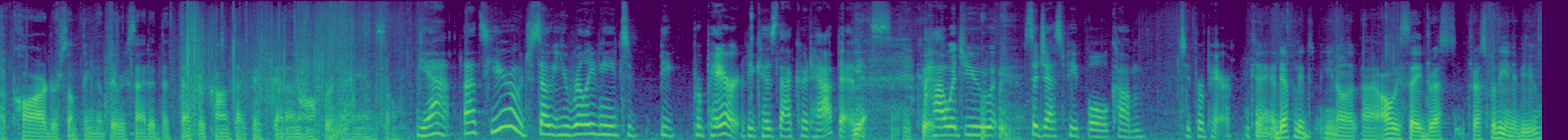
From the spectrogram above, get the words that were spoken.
a card or something that they're excited that that's their contact. They've got an offer in their hand. So yeah, that's huge. So, you really need to be prepared because that could happen. Yes, it could. How would you suggest people come to prepare? Okay, I definitely, you know, I always say dress dress for the interview,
